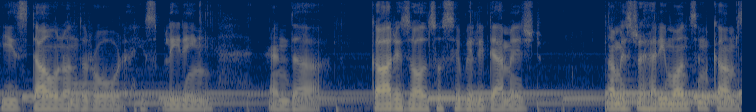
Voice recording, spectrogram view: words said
he's down on the road, he's bleeding, and the car is also severely damaged. Now, Mr. Harry Monson comes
